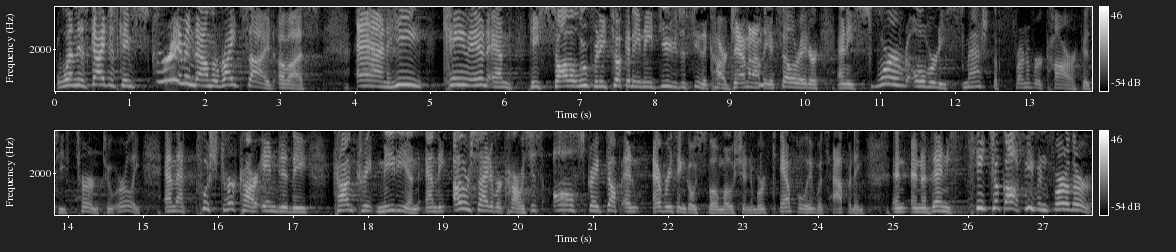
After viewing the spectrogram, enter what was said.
when this guy just came screaming down the right side of us. And he came in and he saw the loop and he took it and he, you could just see the car jamming on the accelerator and he swerved over and he smashed the front of her car because he turned too early. And that pushed her car into the concrete median and the other side of her car was just all scraped up and everything goes slow motion and we can't believe what's happening. And, and then he took off even further.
